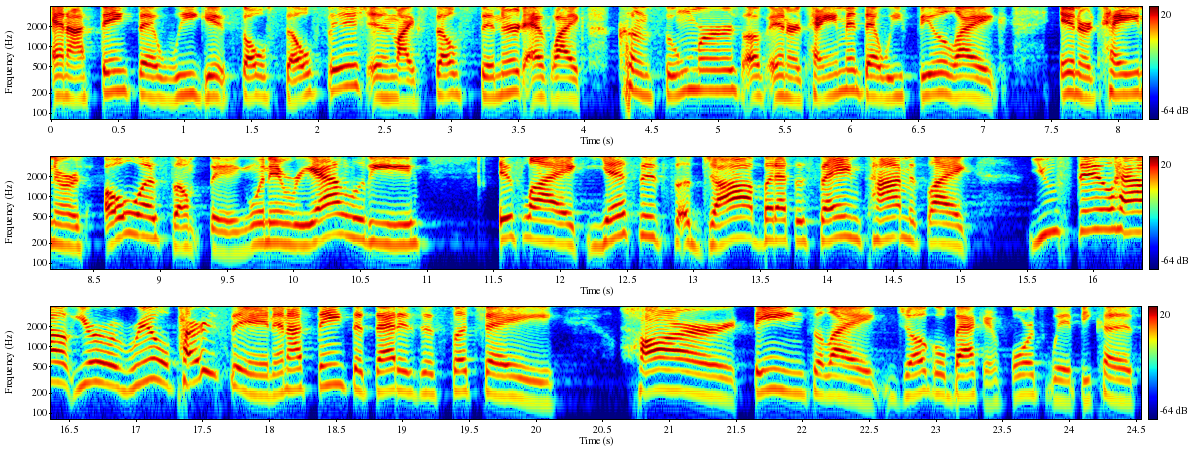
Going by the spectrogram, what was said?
And I think that we get so selfish and like self-centered as like consumers of entertainment that we feel like entertainers owe us something when in reality it's like yes it's a job but at the same time it's like you still have you're a real person and i think that that is just such a hard thing to like juggle back and forth with because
